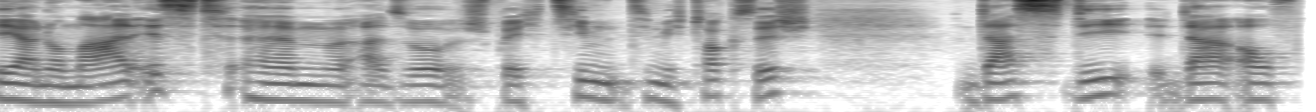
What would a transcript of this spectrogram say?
eher normal ist, ähm, also sprich ziemlich, ziemlich toxisch, dass die darauf,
